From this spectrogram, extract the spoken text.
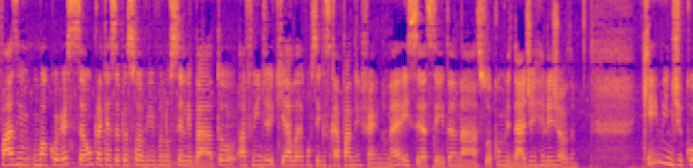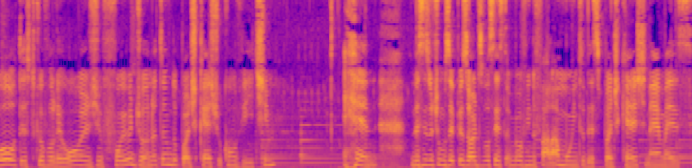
fazem uma coerção para que essa pessoa viva no celibato a fim de que ela consiga escapar do inferno, né? E ser aceita na sua comunidade religiosa. Quem me indicou o texto que eu vou ler hoje foi o Jonathan do podcast O Convite. É, nesses últimos episódios vocês estão me ouvindo falar muito desse podcast, né? Mas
